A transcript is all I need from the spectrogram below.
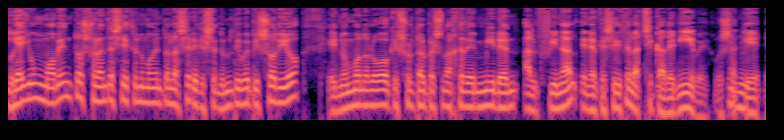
Y hay un momento, solamente se dice en un momento en la serie, que es en el último episodio, en un monólogo que suelta el personaje de Miren al final, en el que se dice La chica de nieve. O sea que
